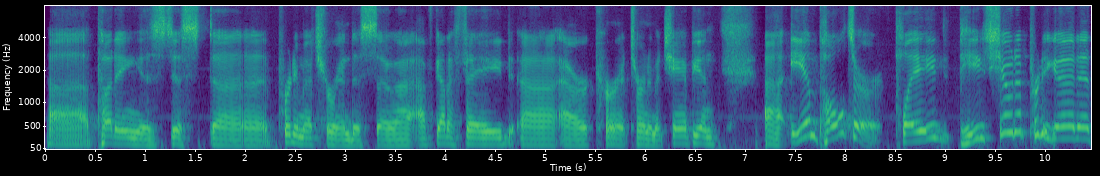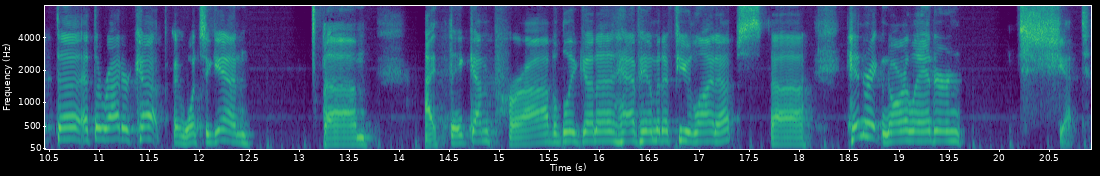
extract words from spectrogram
Uh, putting is just uh, pretty much horrendous. So I've got to fade uh, our current tournament champion. Uh, Ian Poulter played. He showed up pretty good at the at the Ryder Cup. And once again, um, I think I'm probably going to have him in a few lineups. Uh, Henrik Norlander, shit.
